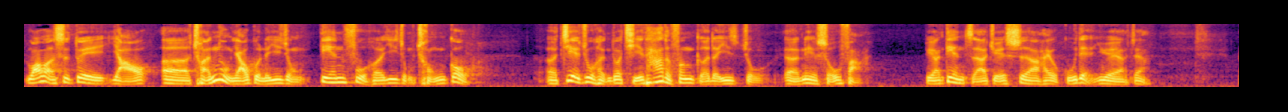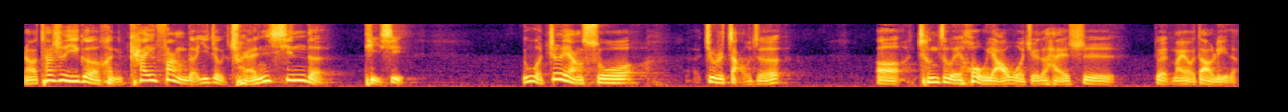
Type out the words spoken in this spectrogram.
往往是对摇呃传统摇滚的一种颠覆和一种重构，呃借助很多其他的风格的一种呃那个手法，比方电子啊、爵士啊，还有古典乐啊这样。然后它是一个很开放的一种全新的体系。如果这样说，就是沼泽，呃称之为后摇，我觉得还是对蛮有道理的。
